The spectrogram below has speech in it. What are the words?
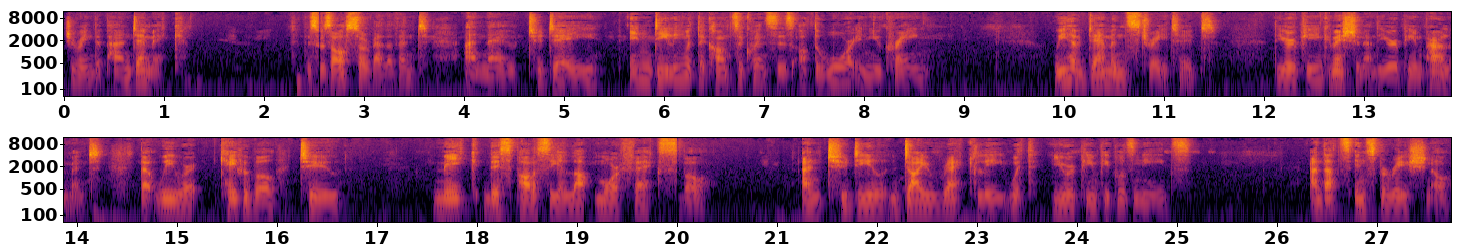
During the pandemic, this was also relevant, and now today, in dealing with the consequences of the war in Ukraine. We have demonstrated, the European Commission and the European Parliament, that we were capable to make this policy a lot more flexible and to deal directly with European people's needs. And that's inspirational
